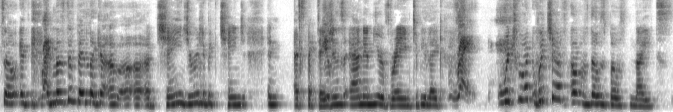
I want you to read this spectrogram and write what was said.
So it right. it must have been like a, a, a, change, a really big change in expectations it, and in your brain to be like, right. Which one? Which of, of those both nights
